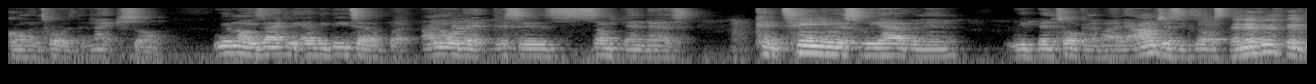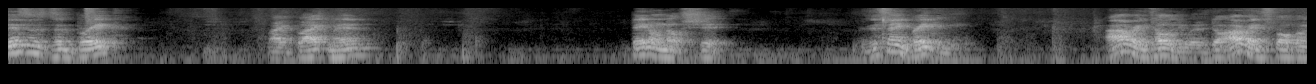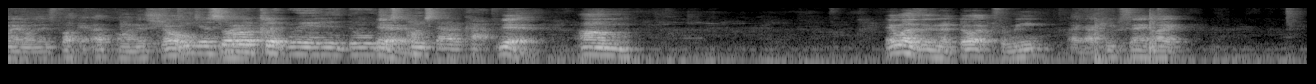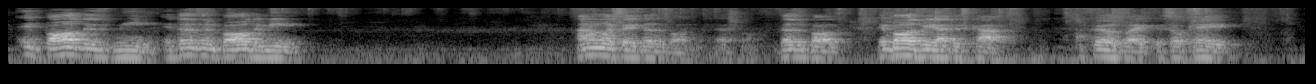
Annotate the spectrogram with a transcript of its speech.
going towards the night. So we don't know exactly every detail, but I know that this is something that's continuously happening. We've been talking about it. I'm just exhausted. And if it, if this is to break, like black men, they don't know shit. This ain't breaking me. I already told you what it's doing. I already spoke on it on this fucking ep- on this show. We just saw a clip where this dude just Yeah. punched out a cop. Yeah. Um. It wasn't a thought for me. Like I keep saying, like it bothers me. It doesn't bother me. I don't want to say it doesn't bother me. That's wrong. It doesn't bother. It bothers me that this cop feels like it's okay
